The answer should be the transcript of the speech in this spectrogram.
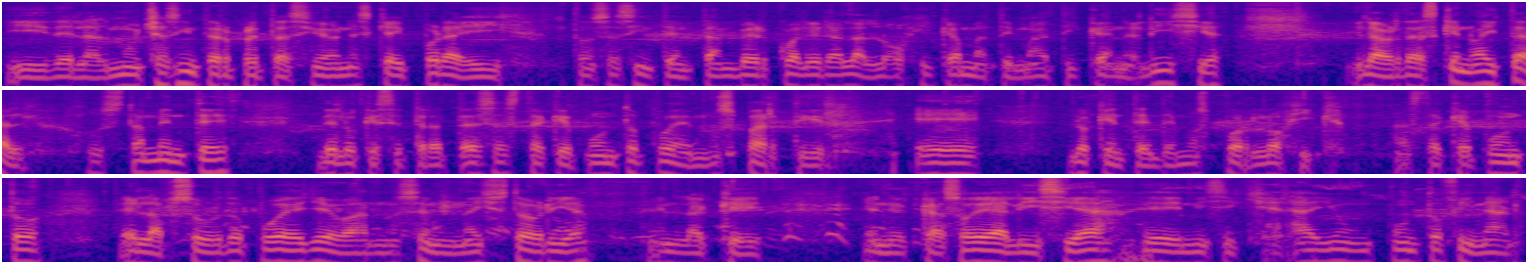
y de las muchas interpretaciones que hay por ahí. Entonces intentan ver cuál era la lógica matemática en Alicia y la verdad es que no hay tal. Justamente de lo que se trata es hasta qué punto podemos partir eh, lo que entendemos por lógica, hasta qué punto el absurdo puede llevarnos en una historia en la que en el caso de Alicia eh, ni siquiera hay un punto final,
